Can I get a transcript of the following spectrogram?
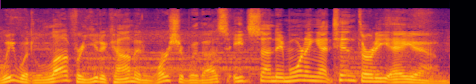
We would love for you to come and worship with us each Sunday morning at 10:30 a.m.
